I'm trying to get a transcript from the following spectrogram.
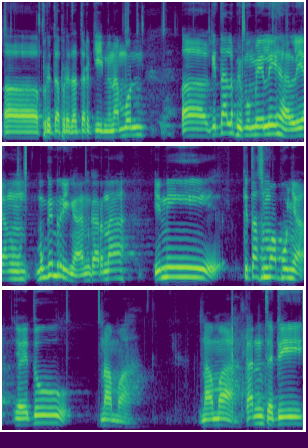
eh, berita-berita terkini. Namun eh, kita lebih memilih hal yang mungkin ringan karena ini kita semua punya yaitu nama. Nama kan jadi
